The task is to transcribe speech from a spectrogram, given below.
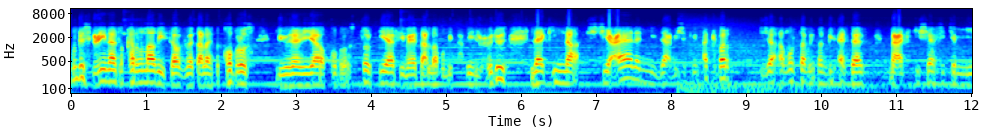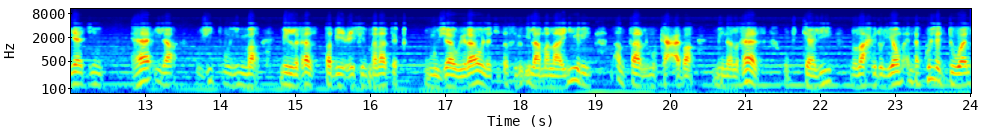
منذ سبعينات القرن الماضي سواء فيما يتعلق بقبرص اليونانية وقبرص تركيا فيما يتعلق بتحديد الحدود لكن اشتعال النزاع بشكل أكبر جاء مرتبطا بالأساس مع اكتشاف كميات هائلة جد مهمة من الغاز الطبيعي في المناطق المجاورة والتي تصل إلى ملايير الأمتار المكعبة من الغاز. وبالتالي نلاحظ اليوم أن كل الدول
